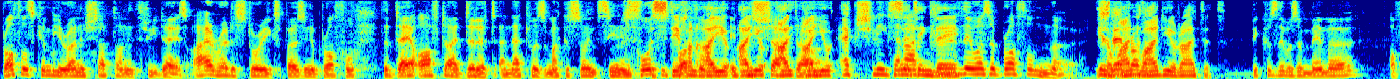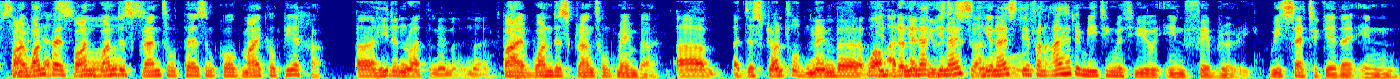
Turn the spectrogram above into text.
brothels can be run and shut down in three days. I wrote a story exposing a brothel the day after I did it, and that was Makasini in court. Stefan, are you are you are, are you actually Can sitting I prove there? there was a brothel? No, Is so why, brothel? why do you write it? because there was a memo of By somebody one at person, one, one disgruntled person called Michael Piecha. Uh, he didn't write the memo. No, By one disgruntled member. um, a disgruntled member. Well, I don't know, you know, if he was you know, you know, Stefan. I had a meeting with you in February. We sat together in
